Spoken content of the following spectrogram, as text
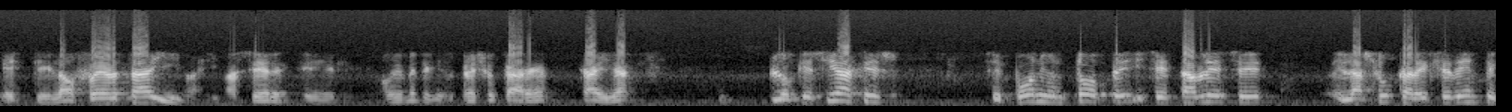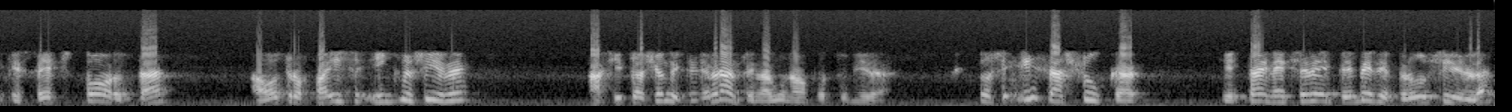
este, la oferta y va, a ser, obviamente, que el precio carga, caiga. Lo que se hace es, se pone un tope y se establece el azúcar excedente que se exporta a otros países, inclusive a situación de quebrante en algunas oportunidades. Entonces, ese azúcar que está en excedente, en vez de producirla,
